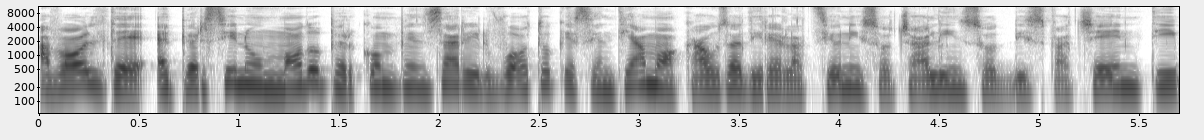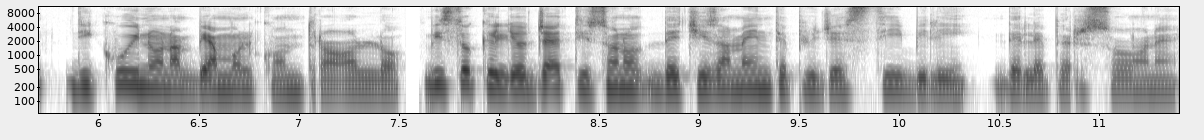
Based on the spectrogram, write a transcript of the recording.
A volte è persino un modo per compensare il vuoto che sentiamo a causa di relazioni sociali insoddisfacenti di cui non abbiamo il controllo, visto che gli oggetti sono decisamente più gestibili delle persone.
